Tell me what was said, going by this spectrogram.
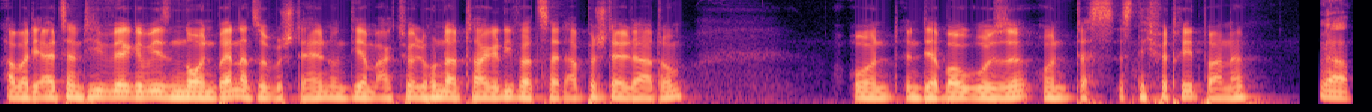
aber die Alternative wäre gewesen, neuen Brenner zu bestellen und die haben aktuell 100 Tage Lieferzeit Abbestelldatum und in der Baugröße und das ist nicht vertretbar, ne? Ja.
